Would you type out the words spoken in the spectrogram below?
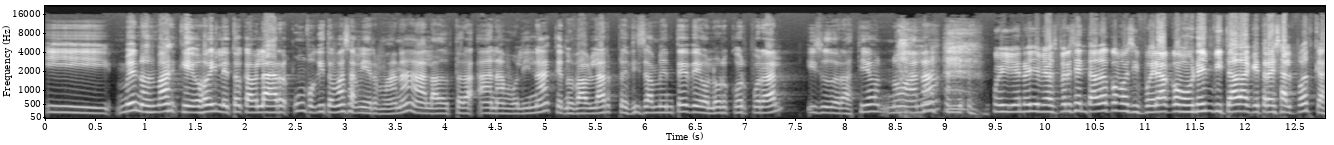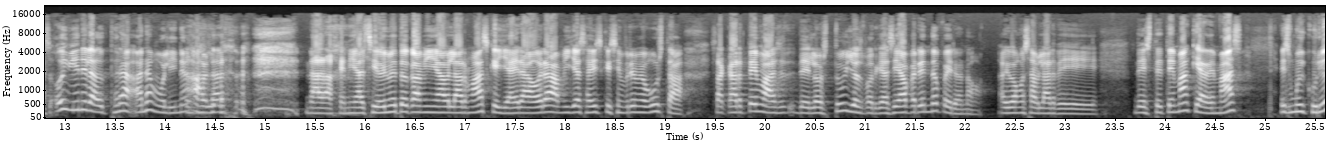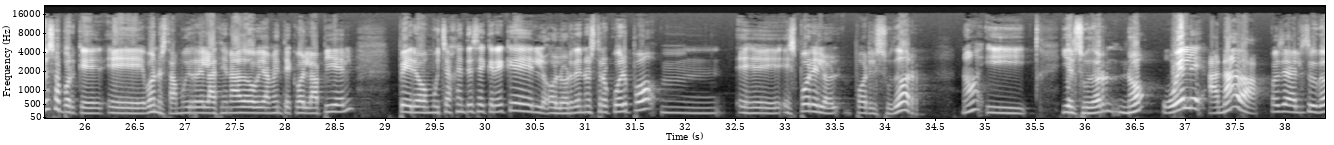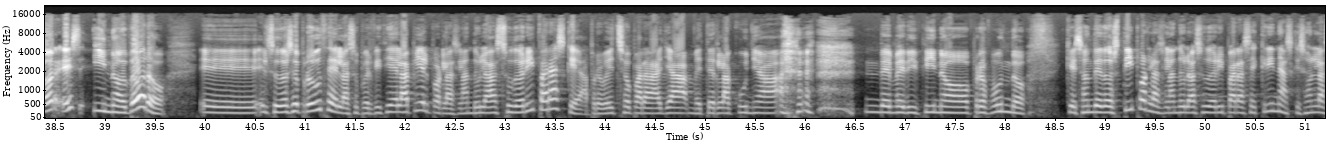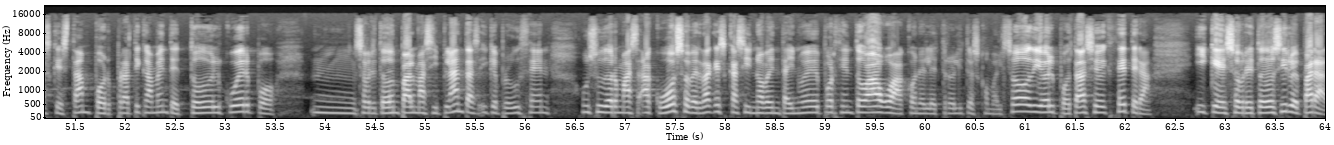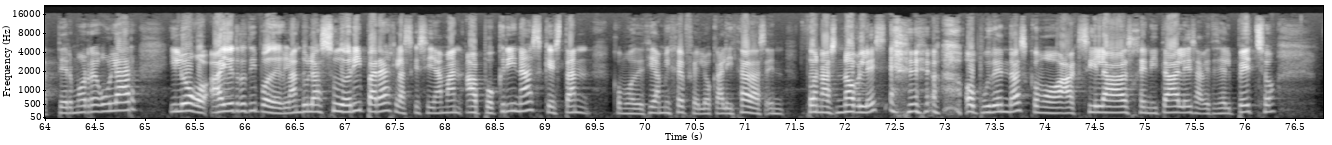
y menos mal que hoy le toca hablar un poquito más a mi hermana, a la doctora Ana Molina, que nos va a hablar precisamente de olor corporal y sudoración, ¿no, Ana? Muy bien, oye, me has presentado como si fuera como una invitada que traes al podcast. Hoy viene la doctora Ana Molina a hablar. Nada, genial. Si hoy me toca a mí hablar más, que ya era hora, a mí ya sabéis que siempre me gusta sacar temas de los tuyos porque así aprendo, pero no. Hoy vamos a hablar de, de este tema que además es muy curioso porque, eh, bueno, está muy relacionado obviamente con la piel, pero mucha gente se cree que el olor de nuestro cuerpo mm, eh, es por el, por el sudor. Y el sudor no huele a nada. O sea, el sudor es inodoro. Eh, el sudor se produce en la superficie de la piel por las glándulas sudoríparas, que aprovecho para ya meter la cuña de medicino profundo, que son de dos tipos, las glándulas sudoríparas ecrinas, que son las que están por prácticamente todo el cuerpo, mm, sobre todo en palmas y plantas, y que producen un sudor más acuoso, ¿verdad? Que es casi 99% agua con electrolitos como el sodio, el potasio, etcétera, y que sobre todo sirve para termorregular. Y luego hay otro tipo de glándulas sudoríparas, las que se llaman apocrinas, que están, como decía mi jefe, localizadas en zonas nobles o pudendas, como axilas genitales, a veces el pecho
